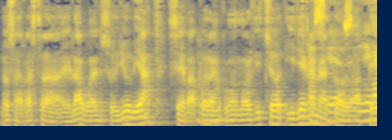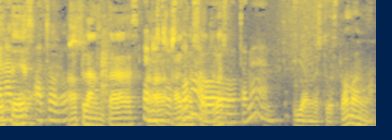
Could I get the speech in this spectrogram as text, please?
los arrastra el agua en su lluvia, se evaporan, como hemos dicho, y llegan a todo, a peces, a, plantas, a, nosotros también. y a nuestro estómago.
